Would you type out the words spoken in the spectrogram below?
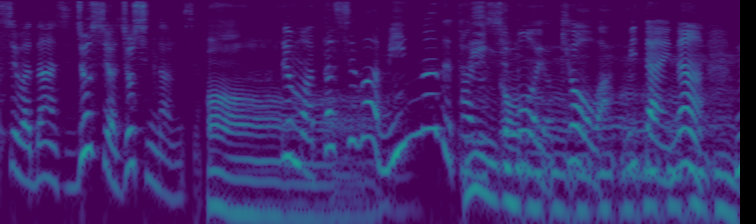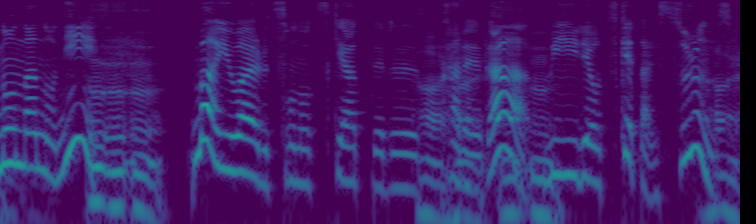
子は男子、女子は女子になるんですよ。あー。でも私はみんなで楽しもうよみん今日はうんみたいなのなのにうんうんうんまあいわゆるその付き合ってる彼はいがはい。うんうん。Wii 入れをつけたりするんですよ。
